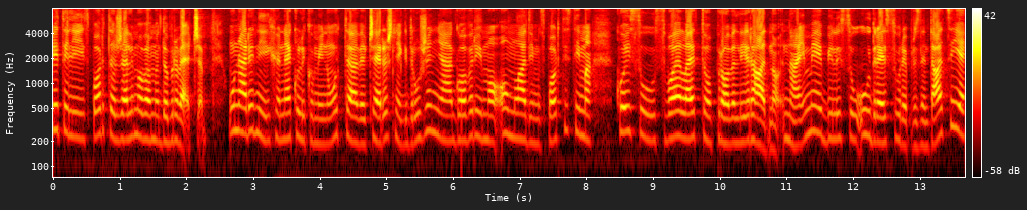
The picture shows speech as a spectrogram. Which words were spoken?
Prijatelji sporta, želimo vam dobroveče. U narednih nekoliko minuta večerašnjeg druženja govorimo o mladim sportistima koji su svoje leto proveli radno. Naime, bili su u dresu reprezentacije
